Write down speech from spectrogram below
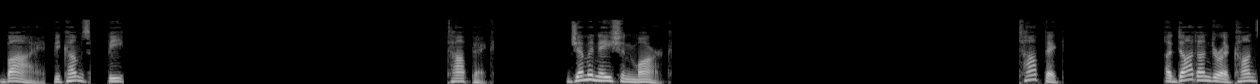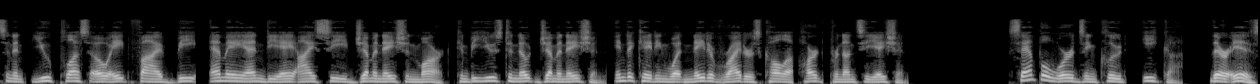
bi, becomes, bi. Gemination mark. A dot under a consonant U plus 085b, MANDAIC gemination mark can be used to note gemination, indicating what native writers call a hard pronunciation. Sample words include ika, there is,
